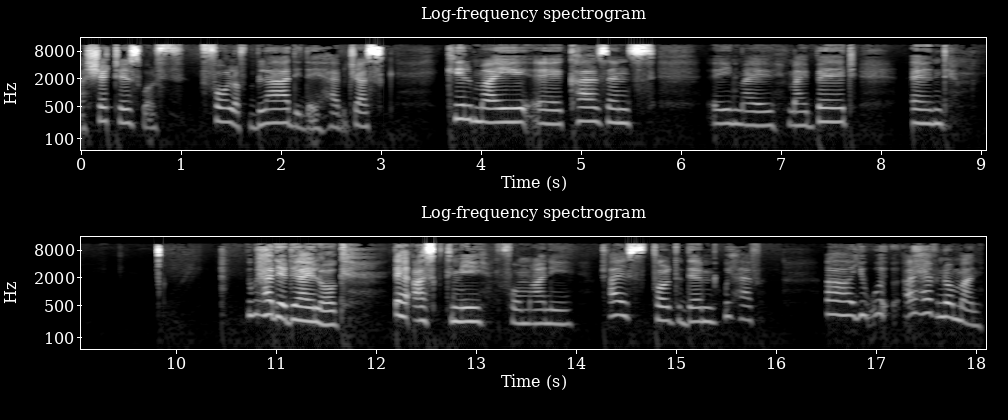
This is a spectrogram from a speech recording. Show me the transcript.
machetes were f- full of blood. They have just killed my uh, cousins in my my bed, and we had a dialogue. They asked me for money. I told them we have, uh, you, I have no money.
